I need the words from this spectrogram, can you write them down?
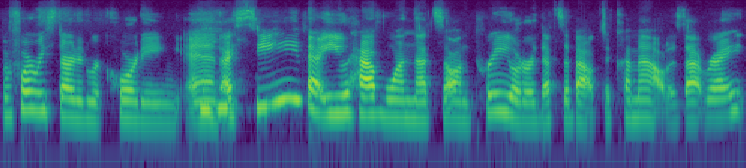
before we started recording and mm-hmm. I see that you have one that's on pre-order that's about to come out. Is that right?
